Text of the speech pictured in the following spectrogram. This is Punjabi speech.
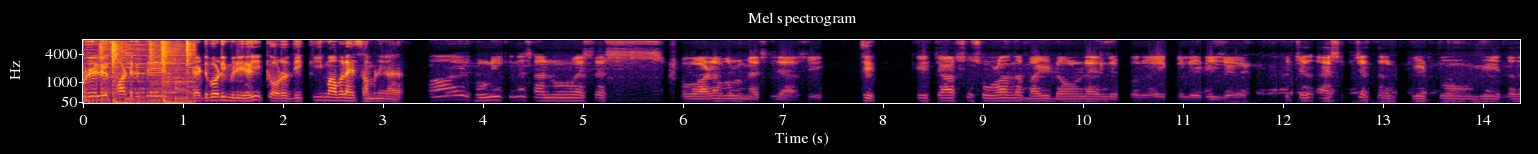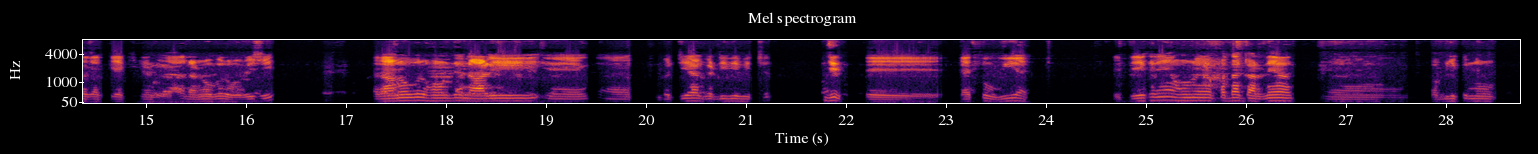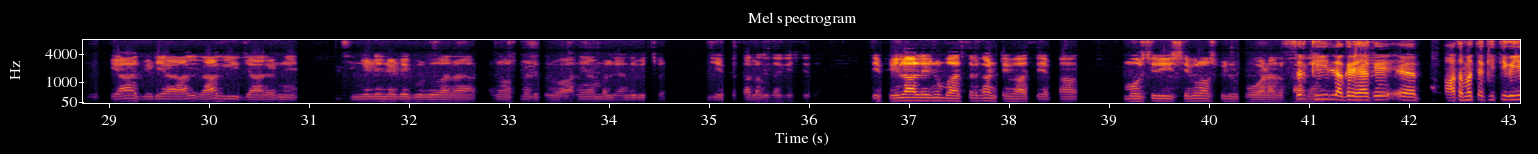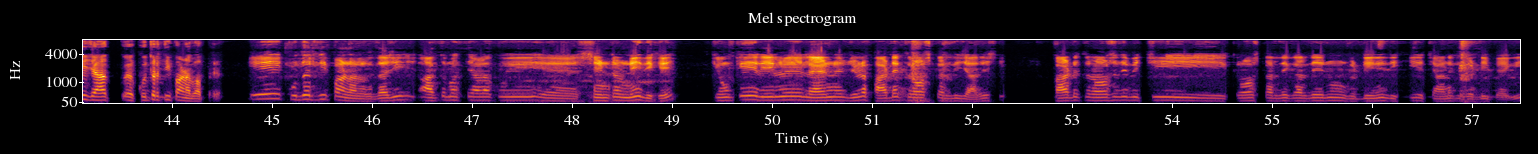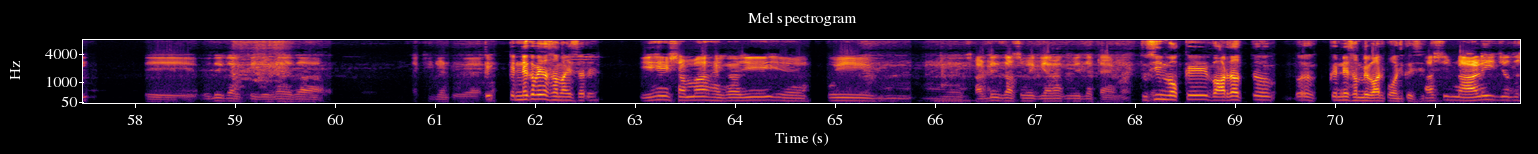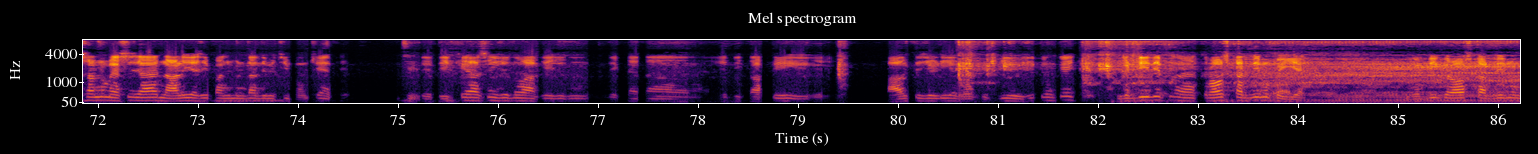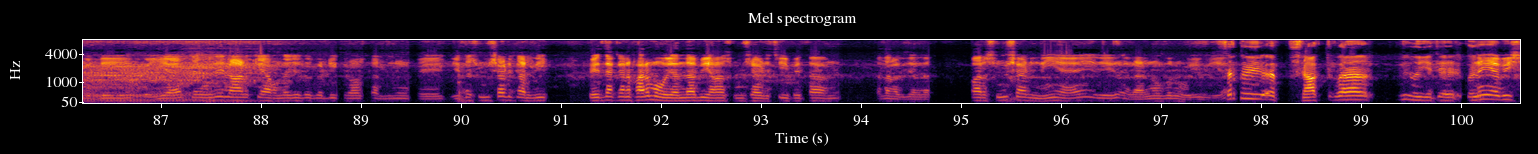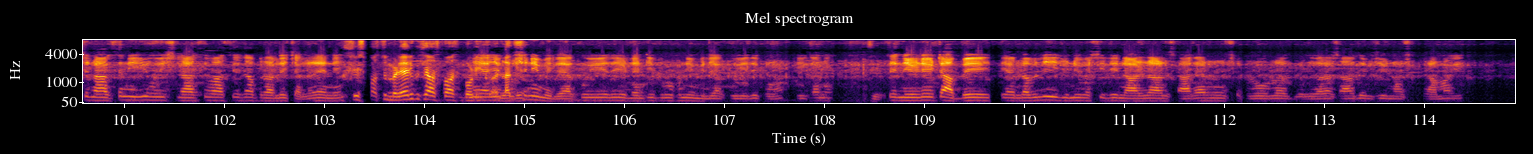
ਰੇਲਵੇ ਫਾਟਕ ਤੇ ਡੈੱਡ ਬੋਡੀ ਮਿਲੀ ਹੈਗੀ ਇੱਕ ਔਰਤ ਦੀ ਕੀ ਮਾਮਲਾ ਹੈ ਸਾਹਮਣੇ ਆਇਆ ਹਾਂ ਇਹ ਹੁਣੀ ਕਿ ਨਾ ਸਾਨੂੰ ਐਸਐਸ ਫਗਵਾੜਾ ਵੱਲੋਂ ਮੈਸੇਜ ਆਇਆ ਸੀ ਜੀ। ਕਿ 416 ਦਾ ਬਾਈ ਡਾਊਨ ਲਾਈਨ ਦੇ ਉੱਪਰ ਇੱਕ ਲੇਡੀ ਜੋ ਪਿੱਛੇ ਐਸ 75 ਗੇਟ ਤੋਂ ਵੀ ਇਦਾਂ ਦਾ ਕਰਕੇ ਐਕਸੀਡੈਂਟ ਹੋਇਆ ਰਨ ਓਵਰ ਹੋ ਰਹੀ ਸੀ ਰਨ ਓਵਰ ਹੋਣ ਦੇ ਨਾਲ ਹੀ ਵੱਜਿਆ ਗੱਡੀ ਦੇ ਵਿੱਚ ਜੀ। ਤੇ ਡੈਥ ਹੋ ਗਈ ਹੈ ਤੇ ਦੇਖ ਰਹੇ ਹਾਂ ਹੁਣ ਪਤਾ ਕਰਦੇ ਹਾਂ ਪਬਲਿਕ ਨੂੰ ਕਿਹਾ ਜਿਹੜੇ ਆ ਰਾਹਗੀਰ ਜਾ ਰਹੇ ਨੇ ਨੇੜੇ ਨੇੜੇ ਗੁਰਦੁਆਰਾ ਅਨਾਉਂਸਮੈਂਟ ਕਰਵਾ ਰਹੇ ਆ ਮਹੱਲਿਆਂ ਦੇ ਵਿੱਚ ਜੇ ਪਤਾ ਲੱਗਦਾ ਕਿਸੇ ਦਾ। ਤੇ ਫਿਲਹਾਲ ਇਹਨੂੰ 72 ਘੰਟੇ ਵਾਸਤੇ ਆਪਾਂ ਮੋਰਚਰੀ ਸਿਵਲ ਹਸਪੀਟਲ ਫਗਵਾੜਾ ਰੱਖਾ ਸਰ ਹਾਂ। ਕੀ ਲੱਗ ਰਿਹਾ ਕਿ ਆਤਮ ਹੱਤਿਆ ਕੀਤੀ ਗਈ ਹੈ ਜਾਂ ਕੁਦਰਤੀ ਪਾਣਾ ਵਾਪਰਿਆ? ਇਹ ਕੁਦਰਤੀ ਭਾਣਾ ਲੱਗਦਾ ਜੀ। ਆਤਮ ਹੱਤਿਆ ਵਾਲਾ ਕੋਈ ਸਿੰਟਮ ਨਹੀਂ ਦਿਖੇ ਕਿਉਂਕਿ ਰੇਲਵੇ ਲਾਈਨ ਜਿਹੜਾ ਫਾਟਕ ਕ੍ਰਾਸ ਕਰਦੀ ਜਾ ਰਹੀ ਸੀ। ਫਾਟਕ ਕ੍ਰਾਸ ਦੇ ਵਿੱਚ ਹੀ ਕ੍ਰਾਸ ਕਰਦੇ ਕਰਦੇ ਇਹਨੂੰ ਗੱਡੀ ਨਹੀਂ ਦਿਖੀ ਅਚਾਨਕ ਗੱਡੀ ਪੈ ਗਈ। ਤੇ ਉਹਦੇ ਕਰਕੇ ਜਿਹੜਾ ਇਹਦਾ ਐਕਸੀਡੈਂਟ ਹੋਇਆ ਹੈ। ਕਿ- ਕਿੰਨੇ ਕੁ ਵਜੇ ਦਾ ਸਮਾਂ ਹੈ ਸਰ ਇਹ? ਸਮਾਂ ਹੈਗਾ ਜੀ ਅਹ, ਕੋਈ ਅਹ, ਸਾਢੇ ਦਸ ਵਜੇ 11 ਕੁ ਵਜੇ ਦਾ ਟਾਈਮ ਹੈ। ਤੁਸੀਂ ਮੌਕੇ ਵਾਰਦਾਤ ਤੋਂ, ਕਿੰਨੇ ਸਮੇਂ ਬਾਅਦ ਪਹੁੰਚ ਗਏ ਸੀ? ਅਸੀਂ ਨਾਲ ਹੀ ਜਦੋਂ ਸਾਨੂੰ ਮੈਸੇਜ ਆਇਆ ਨਾਲ ਹੀ ਅਸੀਂ 5 ਮਿੰਟਾਂ ਦੇ ਵਿੱਚ ਹੀ ਪਹੁੰਚੇ ਹਾਂ ਇੱਥੇ। ਜੀ। ਤੇ ਦੇਖਿਆ ਅਸੀਂ ਜਦੋਂ ਆ ਕੇ ਜਦੋਂ ਦੇਖਿਆ ਤਾਂ ਇਹਦੀ ਕਾਫੀ ਹਾਲਤ ਜਿਹੜੀ ਹੈ ਬਹੁਤ ਖੁਸ਼ਕੀ ਹੋਈ ਸੀ ਕਿਉਂਕਿ ਗੱਡੀ ਦੇ ਕ੍ਰਾਸ ਕਰਦੀ ਨੂੰ ਪਈ ਹੈ। ਗੱਡੀ ਕ੍ਰਾਸ ਕਰਦੀ ਨੂੰ ਗੱਡੀ ਪਈ ਹੈ ਤੇ ਉਹਦੇ ਨਾਲ ਕੀ ਹੁੰਦਾ ਜਦੋਂ ਗੱਡੀ ਕ੍ਰਾਸ ਕਰਦੀ ਨੂੰ ਪਏ ਜੇ ਤਾਂ ਸੁਸਾਈਡ ਕਰਦੀ ਫਿਰ ਤਾਂ ਕਨਫਰਮ ਹੋ ਜਾਂਦਾ ਵੀ ਹਾਂ ਸੁਸਾਈਡ ਸੀ ਫਿਰ ਤਾਂ ਪਤਾ ਲੱਗ ਜਾਂਦਾ। ਪਰ ਸੁਸਾਈਡ ਨਹੀਂ ਹੈ ਇਹ ਰਨ ਓਵਰ ਹੋਈ ਹੋਈ ਹੈ। ਸਰ ਕੋਈ ਸ਼ਨਾਖਤ ਵਗੈਰਾ ਵੀ ਹੋਈ ਹੈ ਤੇ ਕੋਈ ਨਹੀਂ ਅਭੀ ਸ਼ਨਾਖਤ ਨਹੀਂ ਜੀ ਹੋਈ। ਸ਼ਨਾਖਤ ਵਾਸਤੇ ਤਾਂ ਉਪਰਾਲੇ ਚੱਲ ਰਹੇ ਨੇ। ਇਸ ਪਾਸੋਂ ਮਿਲਿਆ ਨਹੀਂ ਕੁਝ ਆਸ-ਪਾਸ ਬੋਡੀ ਨਹੀਂ ਕੁਝ ਨਹੀਂ ਮਿਲਿਆ। ਕੋਈ ਇਹਦੀ ਆਇਡੈਂਟੀ ਪ੍ਰੂਫ ਨਹੀਂ ਮਿਲਿਆ ਕੋਈ ਇਹਦੇ ਕੋਲ ਠੀਕ ਆ ਨਾ। ਤੇ ਨੇੜੇ ਢਾਬੇ ਤੇ ਲਵਲੀ ਯੂਨੀਵਰਸਿਟੀ ਦੇ ਨਾਲ ਨਾਲ ਸਾਰਿਆਂ ਨੂੰ ਸਟਰੋਲ ਗੁਰਦੁਆਰਾ ਸਾਹਿਬ ਦੇ ਵਿੱਚ ਅਨਾਉਂਸ ਕਰਾਵਾਂਗੇ।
